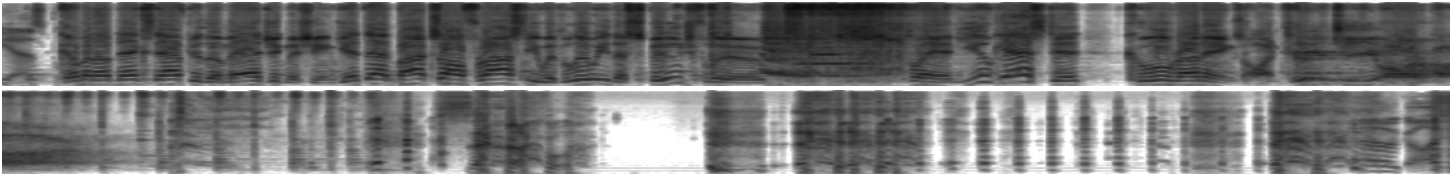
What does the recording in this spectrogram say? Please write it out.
yes. please. Coming up next after the Magic Machine, get that box all frosty with Louie the Spooge Flu. Playing, you guessed it, Cool Runnings on KTRR. So Oh God!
